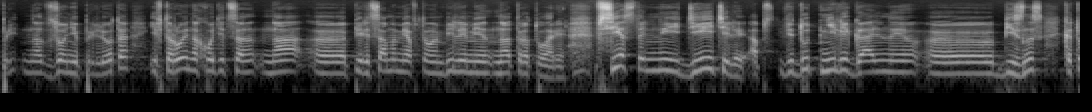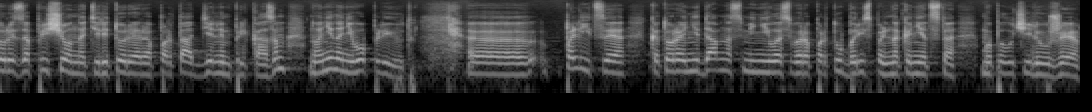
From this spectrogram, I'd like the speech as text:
при- на, в зоне прилета, и второй находится на, э, перед самыми автомобилями на тротуаре. Все остальные деятели ведут нелегальный э, бизнес, который запрещен на территории аэропорта отдельным приказом, но они на него плюют. Э, полиция, которая недавно сменилась в аэропорту Борисполь, наконец-то мы получили уже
